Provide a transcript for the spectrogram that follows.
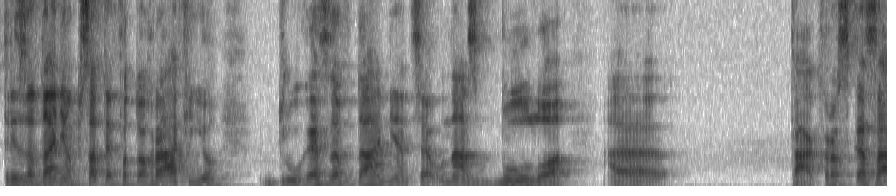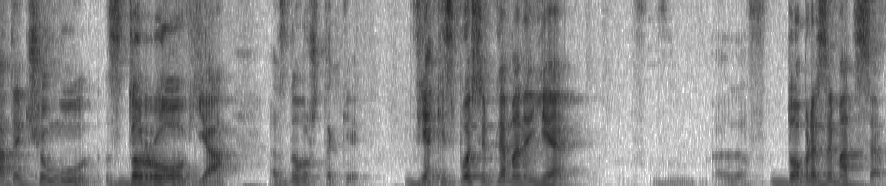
Три завдання описати фотографію. Друге завдання це у нас було е, так, розказати, чому здоров'я знову ж таки, в який спосіб для мене є е, добре займатися,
